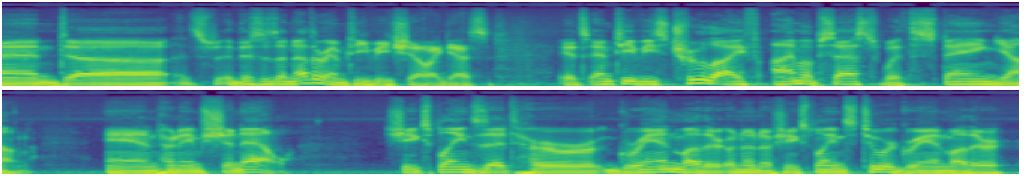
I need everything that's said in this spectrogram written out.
And uh, this is another MTV show, I guess. It's MTV's True Life. I'm obsessed with staying young. And her name's Chanel. She explains that her grandmother, oh no, no, she explains to her grandmother,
